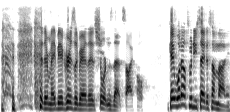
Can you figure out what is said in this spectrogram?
there may be a grizzly bear that shortens that cycle. Okay, what else would you say to somebody?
